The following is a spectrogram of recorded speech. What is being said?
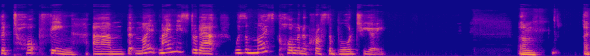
the top thing um, that mo- mainly stood out was the most common across the board to you? Um, I,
